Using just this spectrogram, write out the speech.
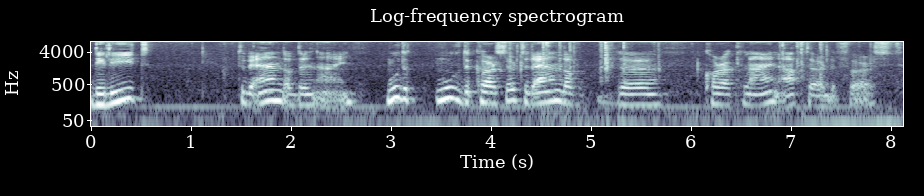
delete to the end of the line. Move the move the cursor to the end of the correct line after the first.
